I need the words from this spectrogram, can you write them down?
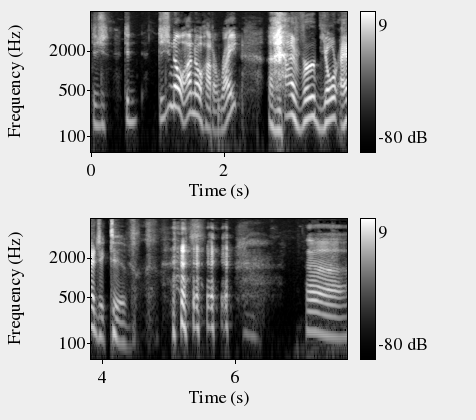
Did you did did you know I know how to write? I verb your adjective. uh,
